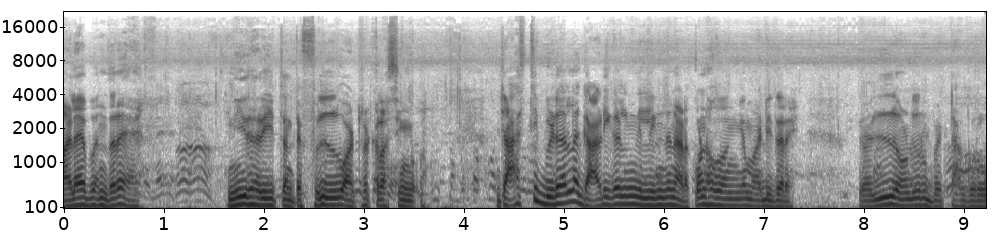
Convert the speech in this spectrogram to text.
ಮಳೆ ಬಂದರೆ ನೀರು ಹರಿಯುತ್ತಂತೆ ಫುಲ್ ವಾಟರ್ ಕ್ರಾಸಿಂಗು ಜಾಸ್ತಿ ಬಿಡಲ್ಲ ಗಾಡಿಗಳನ್ನ ಇಲ್ಲಿಂದ ನಡ್ಕೊಂಡು ಹೋಗೋಂಗೆ ಮಾಡಿದ್ದಾರೆ. ಎಲ್ಲಿ ನೋಡಿದ್ರು ಬೆಟ್ಟ ಗುರು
